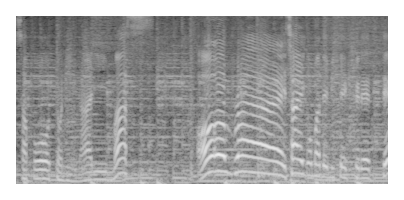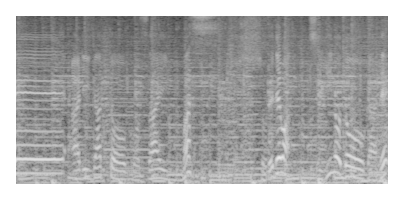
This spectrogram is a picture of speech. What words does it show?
サポートになります。Alright 最後まで見てくれてありがとうございます。それでは次の動画で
